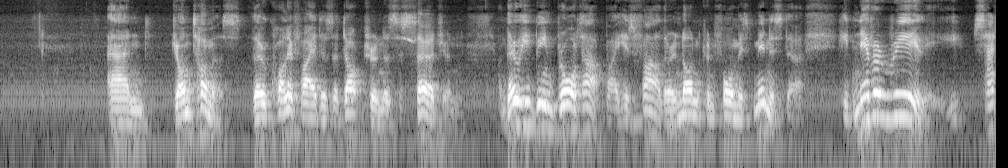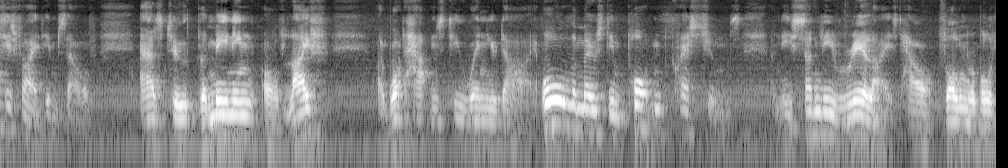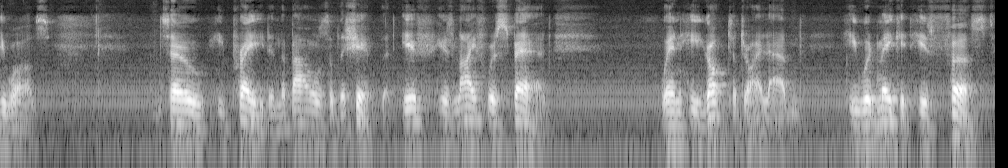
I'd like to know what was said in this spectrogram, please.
And John Thomas, though qualified as a doctor and as a surgeon, and though he'd been brought up by his father, a nonconformist minister, he'd never really satisfied himself as to the meaning of life and what happens to you when you die. All the most important questions. And he suddenly realized how vulnerable he was. So he prayed in the bowels of the ship that if his life was spared, when he got to dry land, he would make it his first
